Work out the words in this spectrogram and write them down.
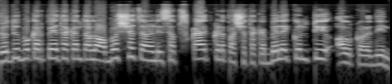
যদি উপকার পেয়ে থাকেন, তাহলে অবশ্যই চ্যানেলটি সাবস্ক্রাইব করে পাশে থাকা বেল আইকনটি অল করে দিন।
